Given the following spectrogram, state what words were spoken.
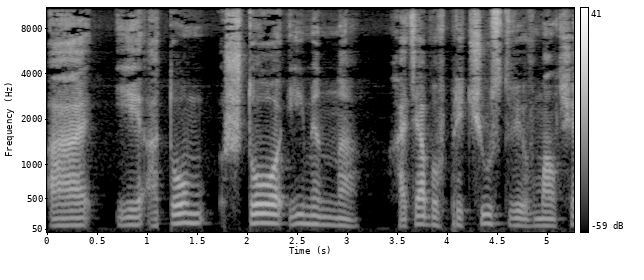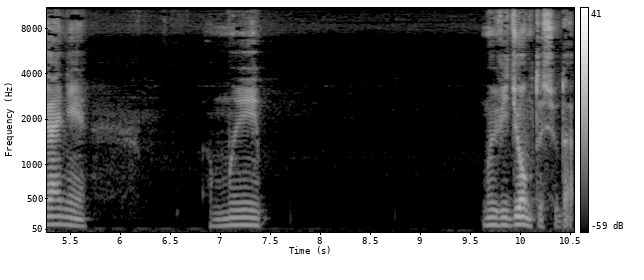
а и о том, что именно хотя бы в предчувствии, в молчании мы мы ведем-то сюда?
